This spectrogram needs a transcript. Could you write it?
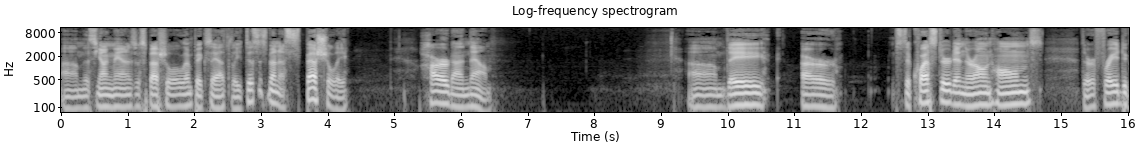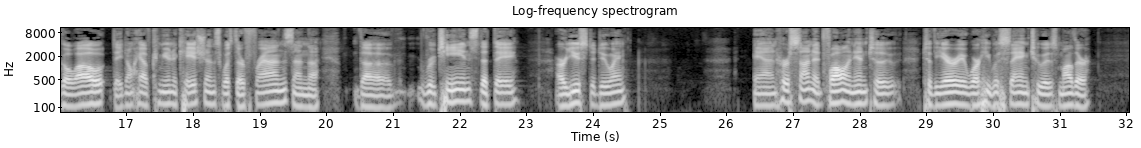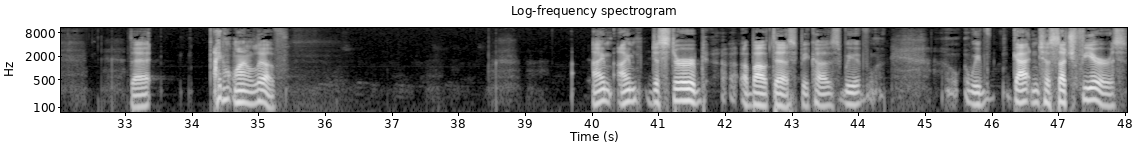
Um, this young man is a Special Olympics athlete. This has been especially hard on them um, they are sequestered in their own homes. They're afraid to go out. They don't have communications with their friends and the the routines that they are used to doing. And her son had fallen into to the area where he was saying to his mother that I don't want to live. I'm I'm disturbed about this because we've we've gotten to such fears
